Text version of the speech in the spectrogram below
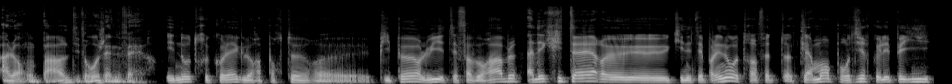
alors on parle d'hydrogène vert. Et notre collègue, le rapporteur euh, Piper, lui, était favorable à des critères euh, qui n'étaient pas les nôtres, en fait, clairement pour dire que les pays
